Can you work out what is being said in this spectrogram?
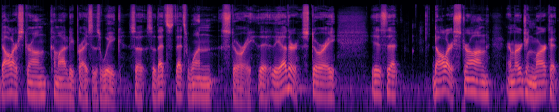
Dollar strong, commodity prices weak. So, so that's that's one story. The the other story is that dollar strong, emerging market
